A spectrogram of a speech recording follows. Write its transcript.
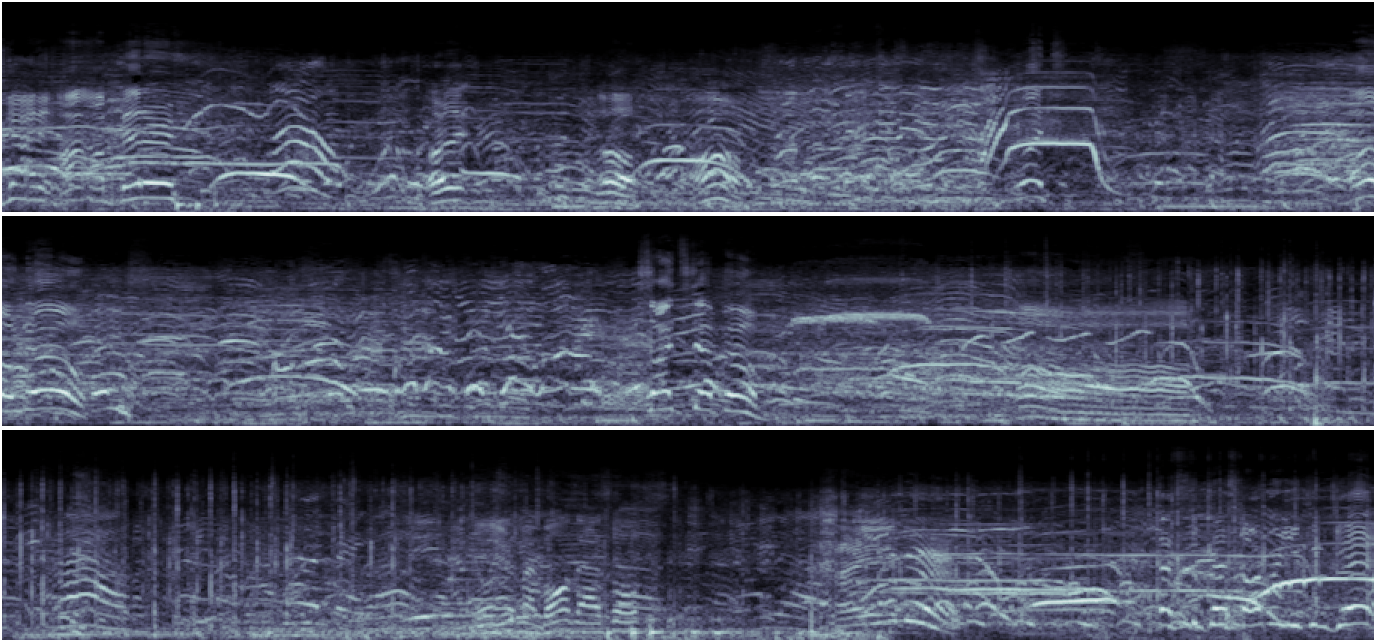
Those- got it. I, I'm better. Are they? Oh. Oh. What? Oh no! Sidestep him! Don't hit my balls, asshole. Right. Armor. That's the best armor you can get.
